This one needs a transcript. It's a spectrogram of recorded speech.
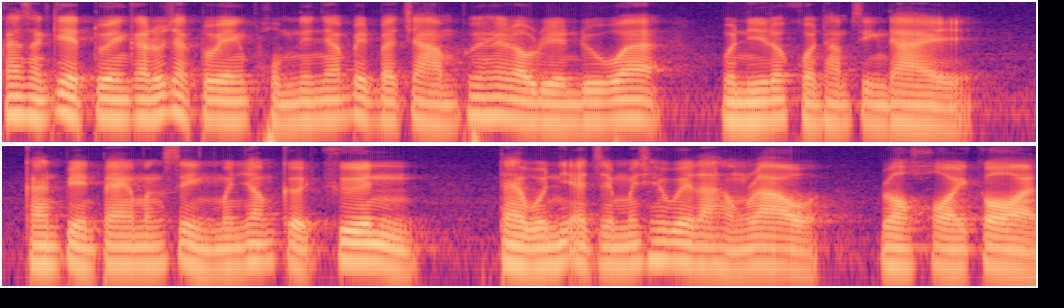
การสังเกตตัวเอง การรู้จักตัวเอง ผมเน้นย้ำเป็นประจำเพื่อให้เราเรียนรู้ว่า วันนี้เราควรทำสิ่งใด การเปลี่ยนแปลงบางสิ่งมันย่อมเกิดขึ้น แต่วันนี้อาจจะไม่ใช่เวลาของเรา รอคอยก่อน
